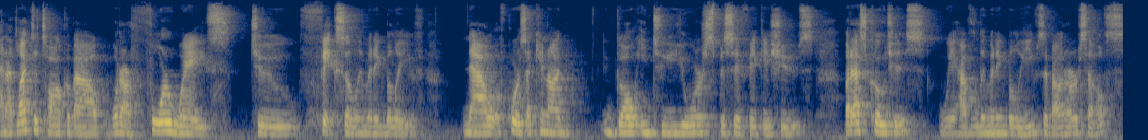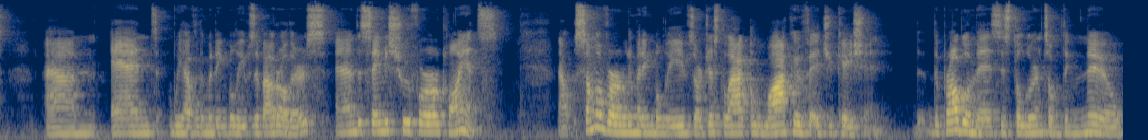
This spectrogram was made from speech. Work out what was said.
And I'd like to talk about what are four ways to fix a limiting belief. Now, of course, I cannot go into your specific issues, but as coaches, we have limiting beliefs about ourselves um, and we have limiting beliefs about others. And the same is true for our clients. Now, some of our limiting beliefs are just lack, a lack of education. The problem is, is to learn something new.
